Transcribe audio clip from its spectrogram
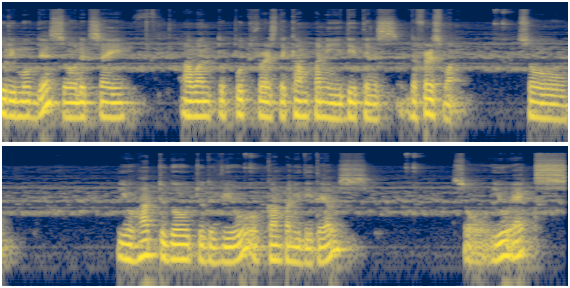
to remove this. So let's say I want to put first the company details the first one. So you have to go to the view of company details. So UX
